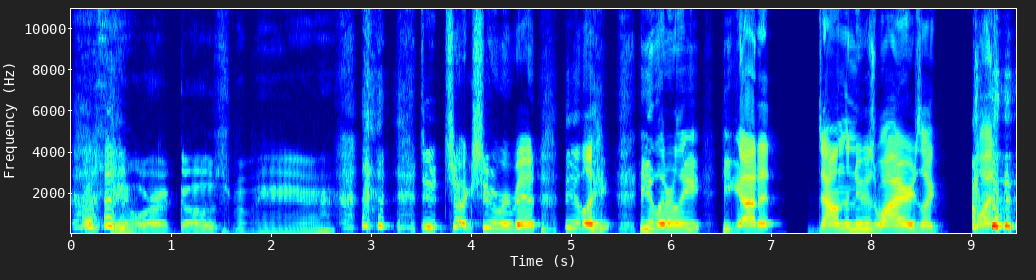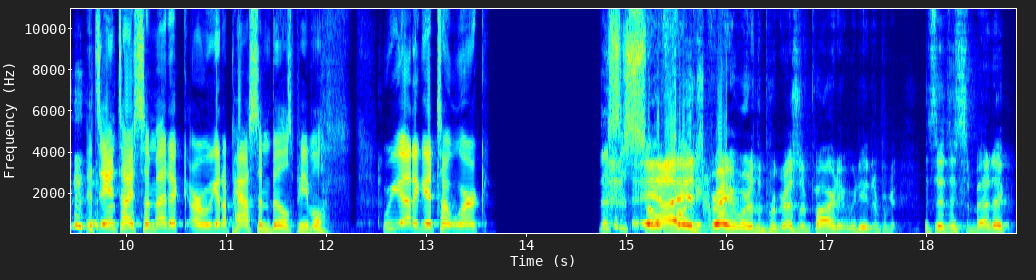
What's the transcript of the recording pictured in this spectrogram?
Let's see where it goes from here. Dude, Chuck Schumer, man, he like he literally he got it down the news wire. He's like, "What? it's anti-Semitic, or we gotta pass some bills, people. We gotta get to work." This is so. AI, it's great. funny. We're the progressive party. We need a. Prog- it's anti-Semitic.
